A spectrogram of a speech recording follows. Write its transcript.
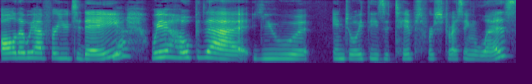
all that we have for you today. Yeah. We hope that you enjoyed these tips for stressing less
